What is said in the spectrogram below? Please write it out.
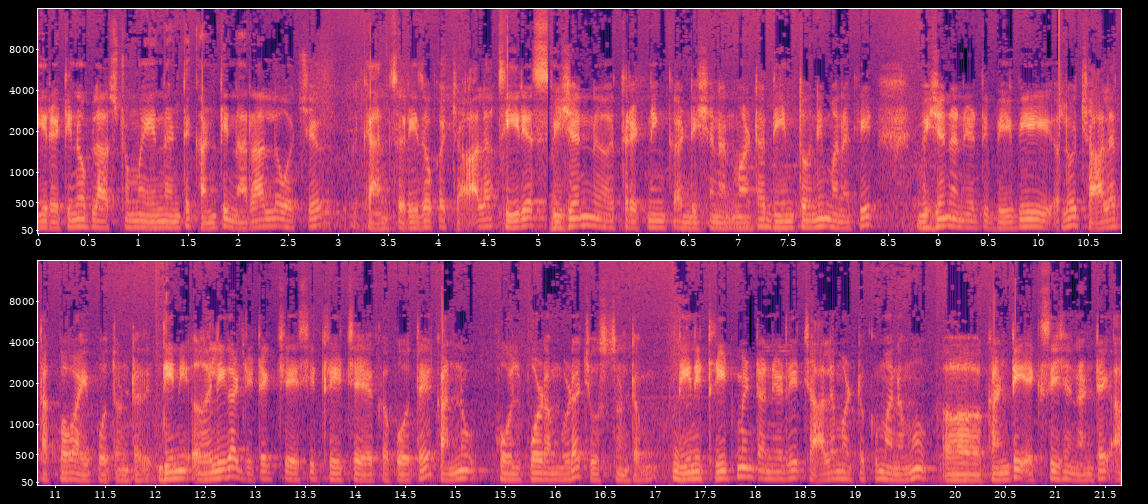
ఈ ఈ రెటినోబ్లాస్టోమా ఏంటంటే కంటి నరాల్లో వచ్చే క్యాన్సర్ ఇది ఒక చాలా సీరియస్ విజన్ థ్రెటనింగ్ కండిషన్ అనమాట దీంతో మనకి విజన్ అనేది బేబీలో చాలా తక్కువ అయిపోతుంటుంది. దీన్ని ఎర్లీగా డిటెక్ట్ చేసి ట్రీట్ చేయకపోతే కన్ను కోల్పోవడం కూడా చూస్తుంటాం. దీని ట్రీట్మెంట్ అనేది చాలా మట్టుకు మనము కంటి ఎక్సిజన్ అంటే ఆ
